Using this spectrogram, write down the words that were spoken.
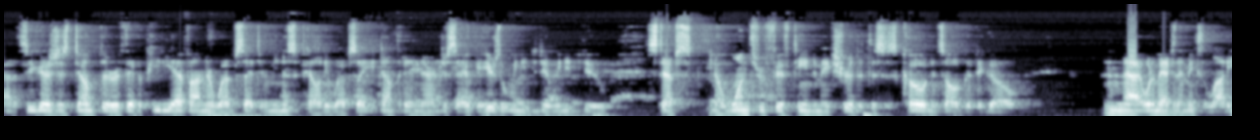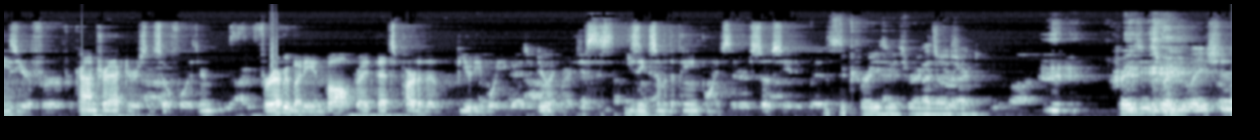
Got it. So you guys just dump their if they have a PDF on their website, their municipality website, you dump it in there and just say, okay, here's what we need to do. We need to do steps, you know, one through fifteen to make sure that this is code and it's all good to go. And I would imagine that makes it a lot easier for, for contractors and so forth, and for everybody involved, right? That's part of the beauty of what you guys are doing, right? Just easing some of the pain points that are associated with. it's the craziest That's regulation correct. Craziest regulation.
